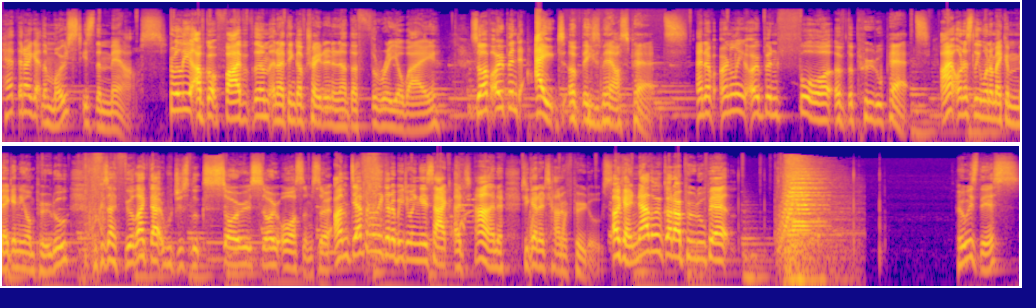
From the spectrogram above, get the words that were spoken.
pet that I get the most is the mouse. Literally, I've got five of them, and I think I've traded another three away. So I've opened eight of these mouse pets. And I've only opened four of the poodle pets. I honestly want to make a Mega Neon Poodle because I feel like that would just look so, so awesome. So I'm definitely going to be doing this hack a ton to get a ton of poodles. Okay, now that we've got our poodle pet... Who is this?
